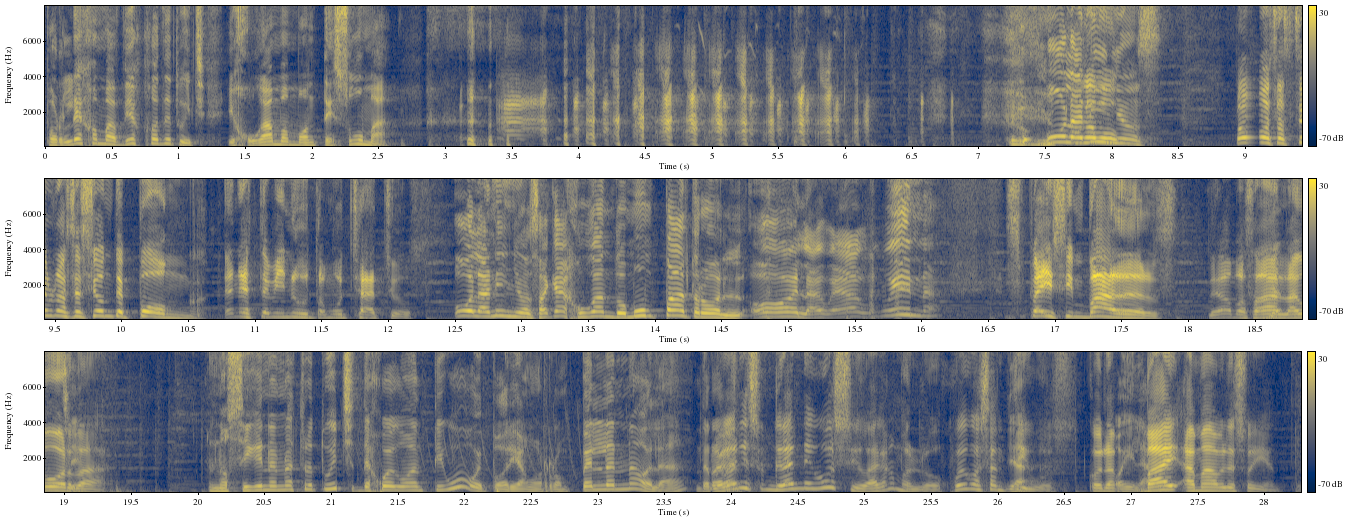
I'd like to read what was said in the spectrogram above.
por lejos más viejos de Twitch y jugamos Montezuma. ¡Hola, Jugamos- niños! Vamos a hacer una sesión de Pong en este minuto, muchachos. ¡Hola, niños! Acá jugando Moon Patrol. ¡Hola, weá, buena! Space Invaders. Le vamos a dar la gorda. ¿Nos siguen en nuestro Twitch de juegos antiguos? Hoy podríamos romperla en la ola, ¿eh? De es un gran negocio, hagámoslo. Juegos antiguos. Con Oye, la- bye, amables oyentes.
